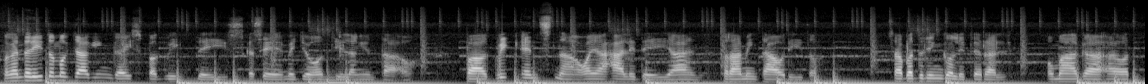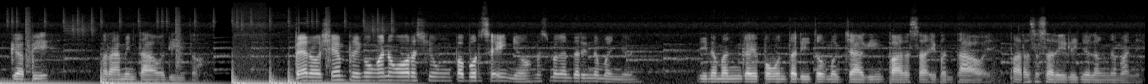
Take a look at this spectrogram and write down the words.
Maganda dito mag-jogging guys pag weekdays kasi medyo konti lang yung tao. Pag weekends na o kaya holiday, yan, maraming tao dito. Sabado linggo literal, umaga at gabi, maraming tao dito. Pero syempre kung anong oras yung pabor sa inyo, mas maganda rin naman yun. Hindi naman kayo pumunta dito mag-jogging para sa ibang tao eh. Para sa sarili nyo lang naman eh.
